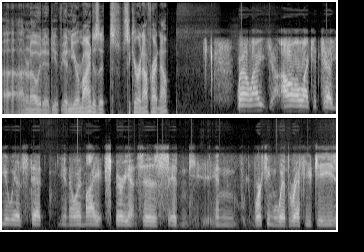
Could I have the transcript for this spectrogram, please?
Uh, I don't know. In your mind, is it secure enough right now? Well, I all I can tell you is that you know, in my experiences in in working with refugees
